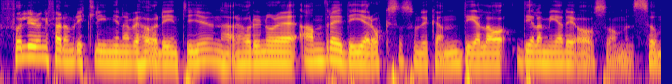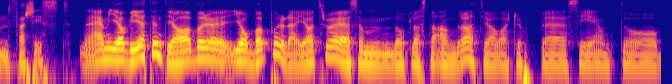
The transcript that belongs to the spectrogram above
följer du ungefär de riktlinjerna vi hörde i intervjun här? Har du några andra idéer också som du kan dela, dela med dig av som sömnfascist? Nej men jag vet inte, jag har börjat jobba på det där. Jag tror jag är som de flesta andra att jag har varit uppe sent och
